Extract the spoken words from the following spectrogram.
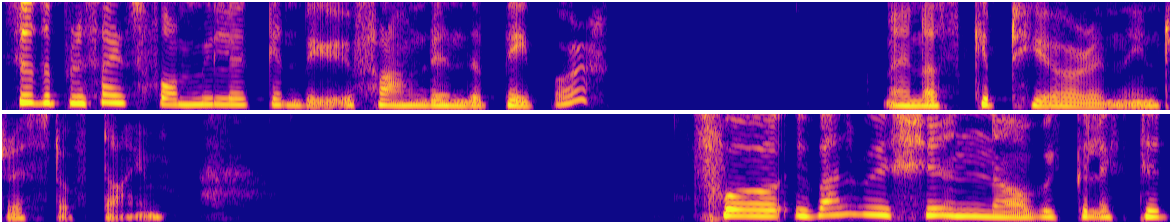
So the precise formula can be found in the paper and I skipped here in the interest of time. For evaluation, uh, we collected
